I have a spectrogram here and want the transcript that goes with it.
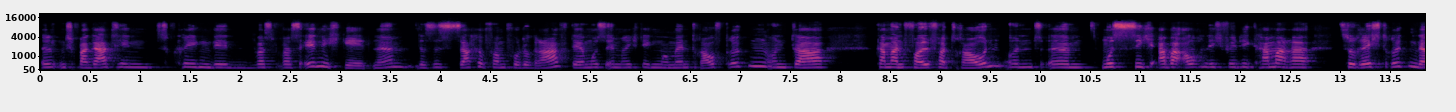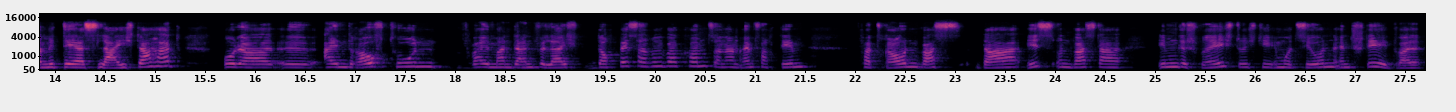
irgendeinen Spagat hinzukriegen, den, was, was eh nicht geht. Ne? Das ist Sache vom Fotograf, der muss im richtigen Moment draufdrücken und da kann man voll vertrauen und ähm, muss sich aber auch nicht für die Kamera zurechtrücken, damit der es leichter hat oder äh, einen drauf tun, weil man dann vielleicht noch besser rüberkommt, sondern einfach dem vertrauen, was da ist und was da im Gespräch durch die Emotionen entsteht, weil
